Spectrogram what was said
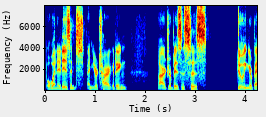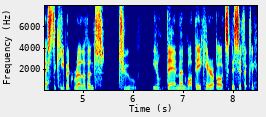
But when it isn't, and you're targeting larger businesses, doing your best to keep it relevant to you know them and what they care about specifically.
